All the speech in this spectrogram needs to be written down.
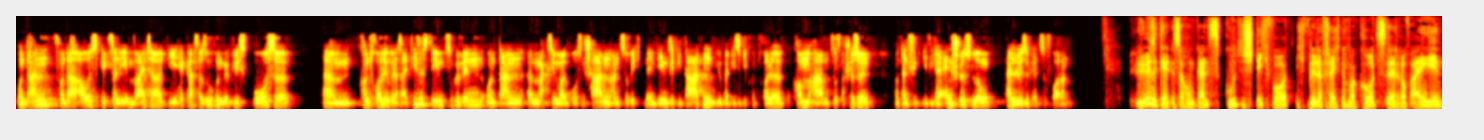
Und dann von da aus geht's dann eben weiter. Die Hacker versuchen möglichst große ähm, Kontrolle über das IT-System zu gewinnen und dann äh, maximal großen Schaden anzurichten, indem sie die Daten, über die sie die Kontrolle bekommen haben, zu verschlüsseln und dann für die Wiederentschlüsselung ein Lösegeld zu fordern. Lösegeld ist auch ein ganz gutes Stichwort. Ich will da vielleicht noch mal kurz äh, drauf eingehen,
